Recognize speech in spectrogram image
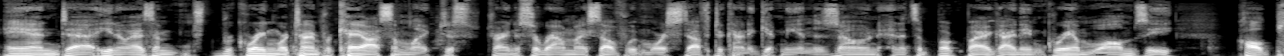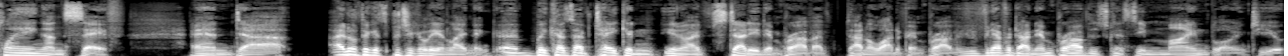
And uh, you know, as I'm recording more time for chaos, I'm like just trying to surround myself with more stuff to kind of get me in the zone. And it's a book by a guy named Graham Walmsley called "Playing Unsafe." And uh, I don't think it's particularly enlightening uh, because I've taken, you know, I've studied improv. I've done a lot of improv. If you've never done improv, it's going to seem mind blowing to you.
